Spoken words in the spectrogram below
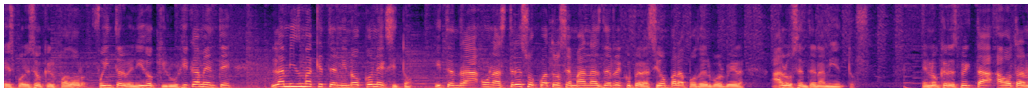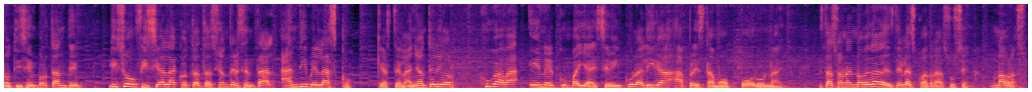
Es por eso que el jugador fue intervenido quirúrgicamente, la misma que terminó con éxito y tendrá unas 3 o 4 semanas de recuperación para poder volver a los entrenamientos. En lo que respecta a otra noticia importante, hizo oficial la contratación del central Andy Velasco, que hasta el año anterior jugaba en el Cumbaya y se vincula a liga a préstamo por un año. Estas son las novedades de la escuadra Azucena. Un abrazo.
